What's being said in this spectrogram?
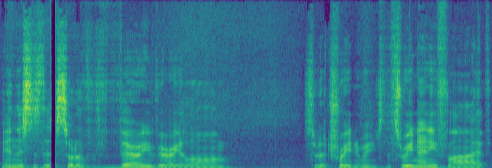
and this is this sort of very, very long sort of trading range. The 395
